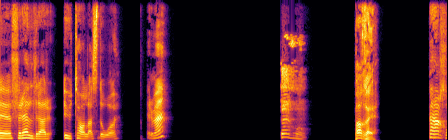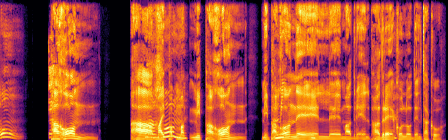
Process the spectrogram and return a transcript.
eh, föräldrar uttalas då, är du med? Paré. Parón. Parón. Ah, parón. My, my, mi parón. Mi parón es el, eh, madre, el padre con lo del taco.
